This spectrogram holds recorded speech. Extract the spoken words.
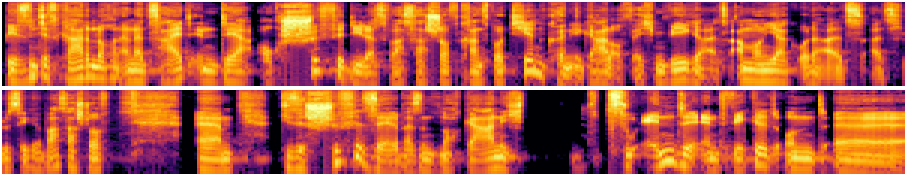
wir sind jetzt gerade noch in einer Zeit, in der auch Schiffe, die das Wasserstoff transportieren können, egal auf welchem Wege, als Ammoniak oder als, als flüssiger Wasserstoff, ähm, diese Schiffe selber sind noch gar nicht zu Ende entwickelt und äh,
